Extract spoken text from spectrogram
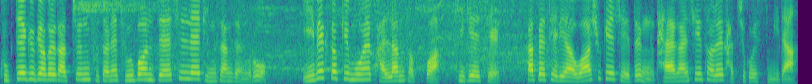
국제 규격을 갖춘 부산의 두 번째 실내 빙상장으로 200석 규모의 관람석과 기계실, 카페테리아와 휴게실 등 다양한 시설을 갖추고 있습니다.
